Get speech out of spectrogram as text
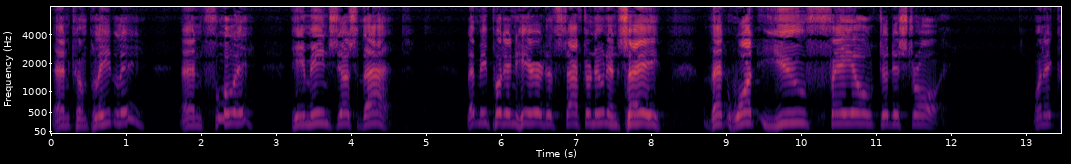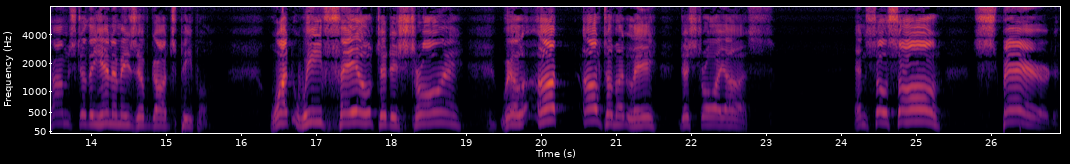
and completely and fully, he means just that. Let me put in here this afternoon and say that what you fail to destroy when it comes to the enemies of God's people, what we fail to destroy will ultimately destroy us. And so Saul spared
